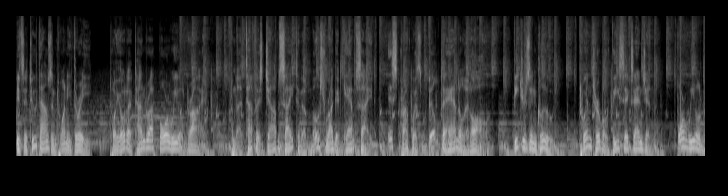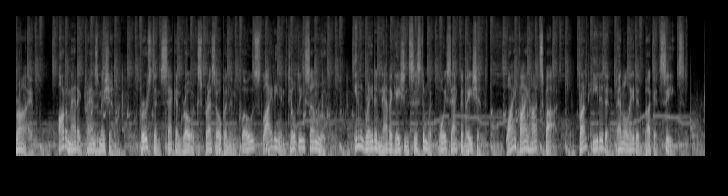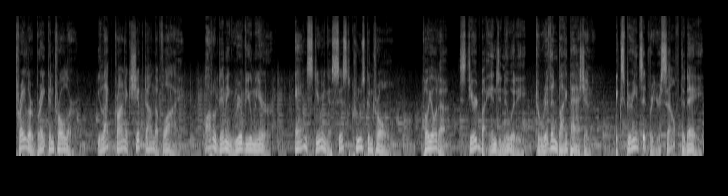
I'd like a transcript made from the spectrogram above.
It's a 2023 Toyota Tundra four-wheel drive. From the toughest job site to the most rugged campsite, this truck was built to handle it all. Features include twin-turbo V6 engine, four-wheel drive, automatic transmission, first and second row express open and close sliding and tilting sunroof, integrated navigation system with voice activation, Wi-Fi hotspot, front heated and ventilated bucket seats, trailer brake controller, electronic shift on the fly, auto-dimming rearview mirror, and steering assist cruise control. Toyota, steered by ingenuity, driven by passion. Experience it for yourself today.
